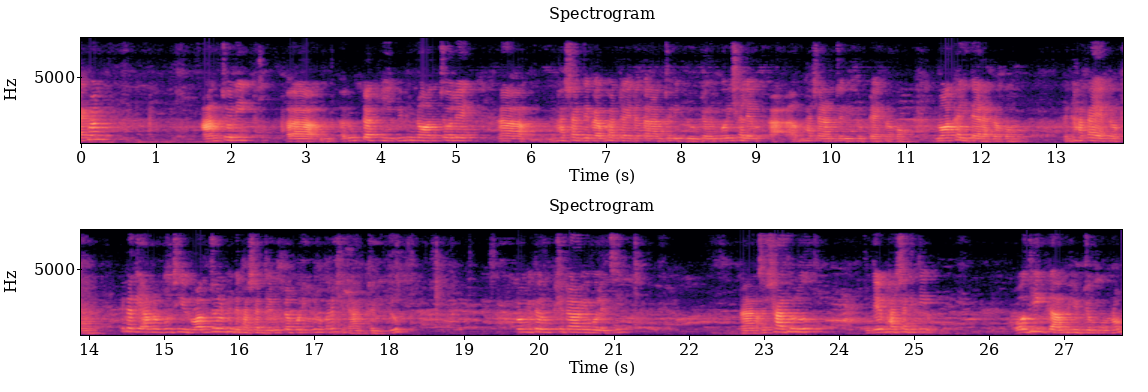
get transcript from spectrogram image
এখন আঞ্চলিক রূপটা কি? বিভিন্ন অঞ্চলে ভাষার যে ব্যবহারটা, এটা তার আঞ্চলিক রূপ। যেমন বরিশালে ভাষার আঞ্চলিক রূপটা একরকম। নোয়াখালীতে আর একরকম। ঢাকায় একরকম। এটা দিয়ে আমরা বুঝি অঞ্চল ভেদে ভাষার যে রূপটা পরিগ্রহ করে, সেটা আঞ্চলিক রূপ। প্রমিত রূপ সেটা আমি বলেছি। আচ্ছা সাধু রূপ, যে ভাষারীতি অধিক গাম্ভীর্যপূর্ণ,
